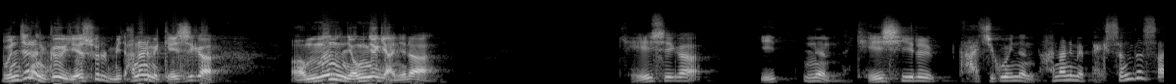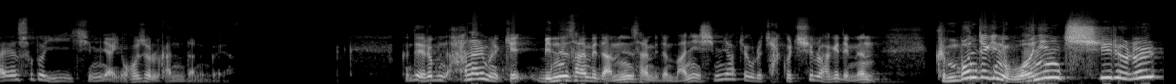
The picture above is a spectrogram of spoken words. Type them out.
문제는 그 예수를 하나님의 계시가 없는 영역이 아니라 계시가 있는 계시를 가지고 있는 하나님의 백성들 사이에서도 이 심리학이 호소를 갖는다는 거예요. 근데 여러분 하나님을 믿는 사람이든 안 믿는 사람이든 많이 심리학적으로 자꾸 치료를 하게 되면 근본적인 원인 치료를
